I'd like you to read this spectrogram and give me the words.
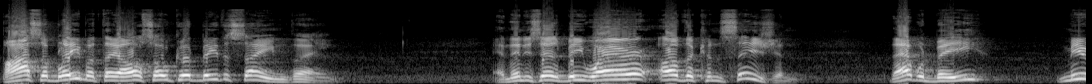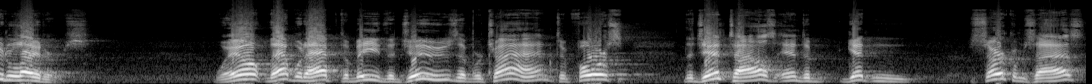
Possibly, but they also could be the same thing. And then he says, Beware of the concision. That would be mutilators. Well, that would have to be the Jews that were trying to force the Gentiles into getting circumcised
